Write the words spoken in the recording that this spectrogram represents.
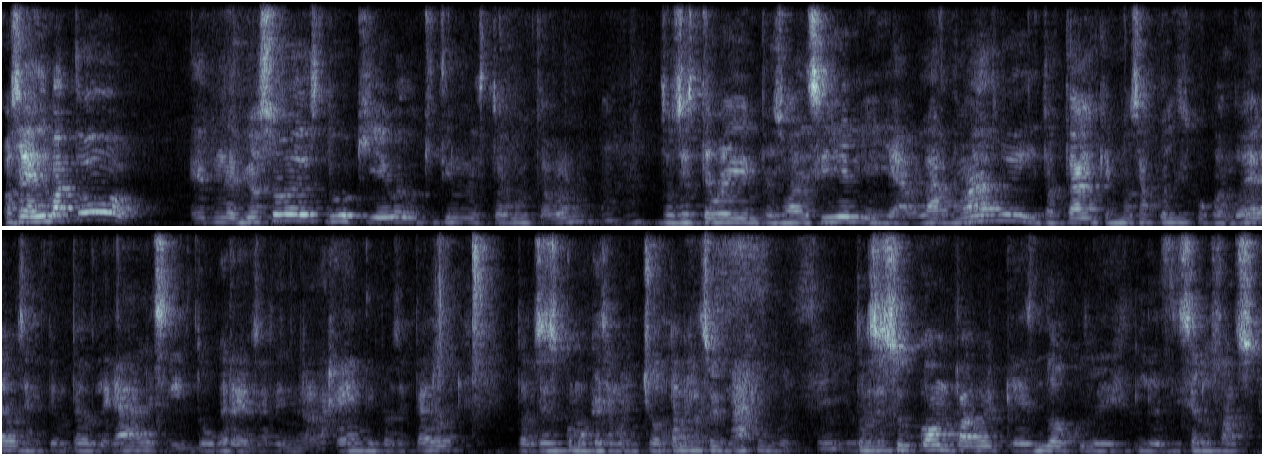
O sea, el vato eh, nervioso es Duoki, güey. Duoki tiene una historia muy cabrona. Ujú. Entonces este güey empezó a decir y a hablar de más, güey. Y total, que no sacó el disco cuando era, o se metió en pedos legales y tuvo que regresar dinero a la gente y todo ese pedo. Entonces como que se manchó también su imagen, güey. Sí. Entonces su compa, güey, que es loco, le- les dice a los fans,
